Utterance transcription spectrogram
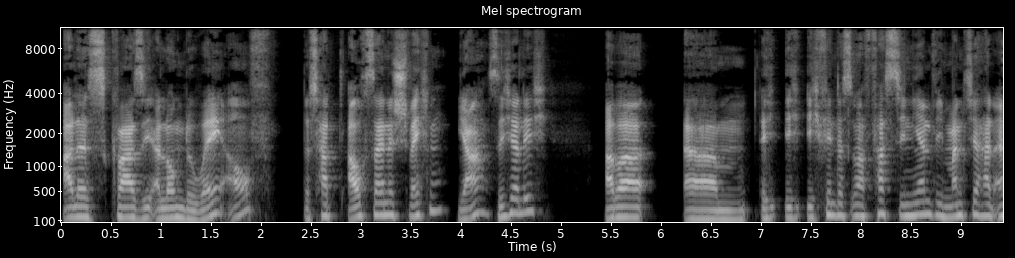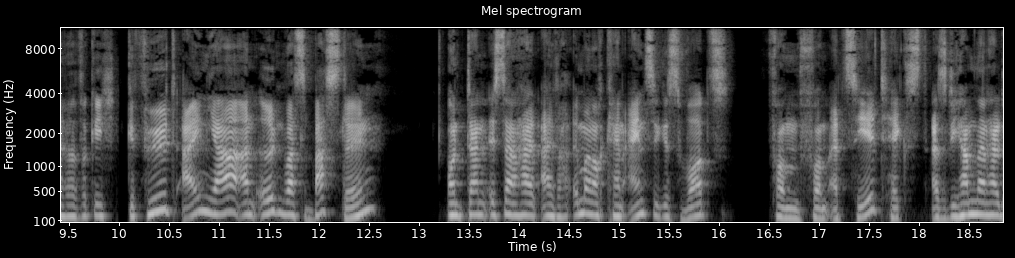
alles quasi along the way auf. Das hat auch seine Schwächen, ja, sicherlich. Aber ähm, ich, ich, ich finde das immer faszinierend, wie manche halt einfach wirklich gefühlt ein Jahr an irgendwas basteln und dann ist dann halt einfach immer noch kein einziges Wort vom, vom Erzähltext. Also die haben dann halt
